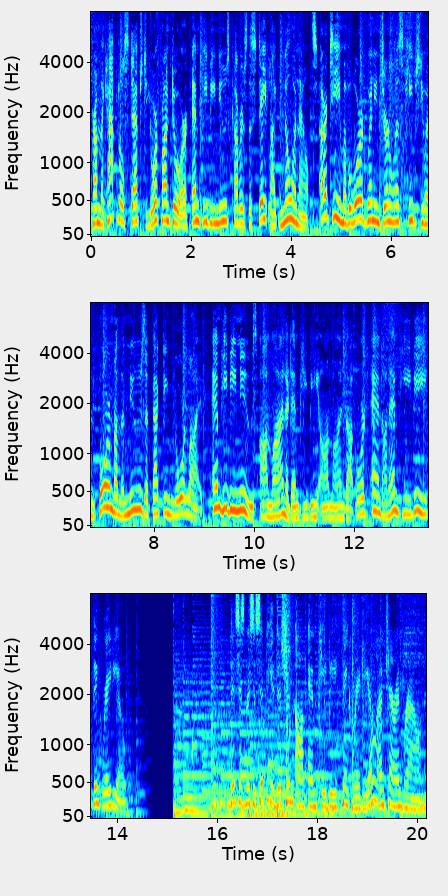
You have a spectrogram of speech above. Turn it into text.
From the Capitol steps to your front door, MPB News covers the state like no one else. Our team of award winning journalists keeps you informed on the news affecting your life. MPB News online at mpbonline.org and on MPB Think Radio. This is Mississippi Edition on MPB Think Radio. I'm Karen Brown.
